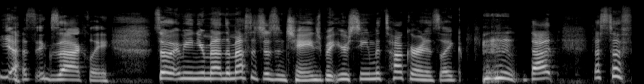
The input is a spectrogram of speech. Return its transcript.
yes, exactly. So I mean, your man, the message doesn't change, but you're seeing with Tucker, and it's like that that stuff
